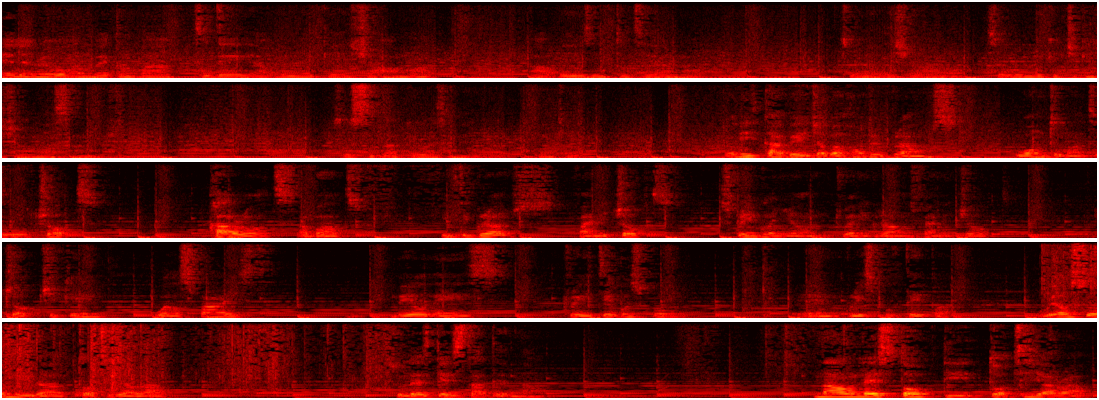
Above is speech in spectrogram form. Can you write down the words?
Hello everyone, welcome back. Today I will make a shawarma. I'll be using tortilla to make the shawarma. So we'll make a chicken shawarma sandwich. So sit back, relax and enjoy. Thank you. We need cabbage about 100 grams, one tomato chopped, carrots about 50 grams, finely chopped, spring onion 20 grams, finely chopped, chopped chicken, well spiced, mayonnaise 3 tablespoons, and greaseproof paper. We also need a tortilla wrap. So let's get started now. Now let's top the tortilla wrap.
